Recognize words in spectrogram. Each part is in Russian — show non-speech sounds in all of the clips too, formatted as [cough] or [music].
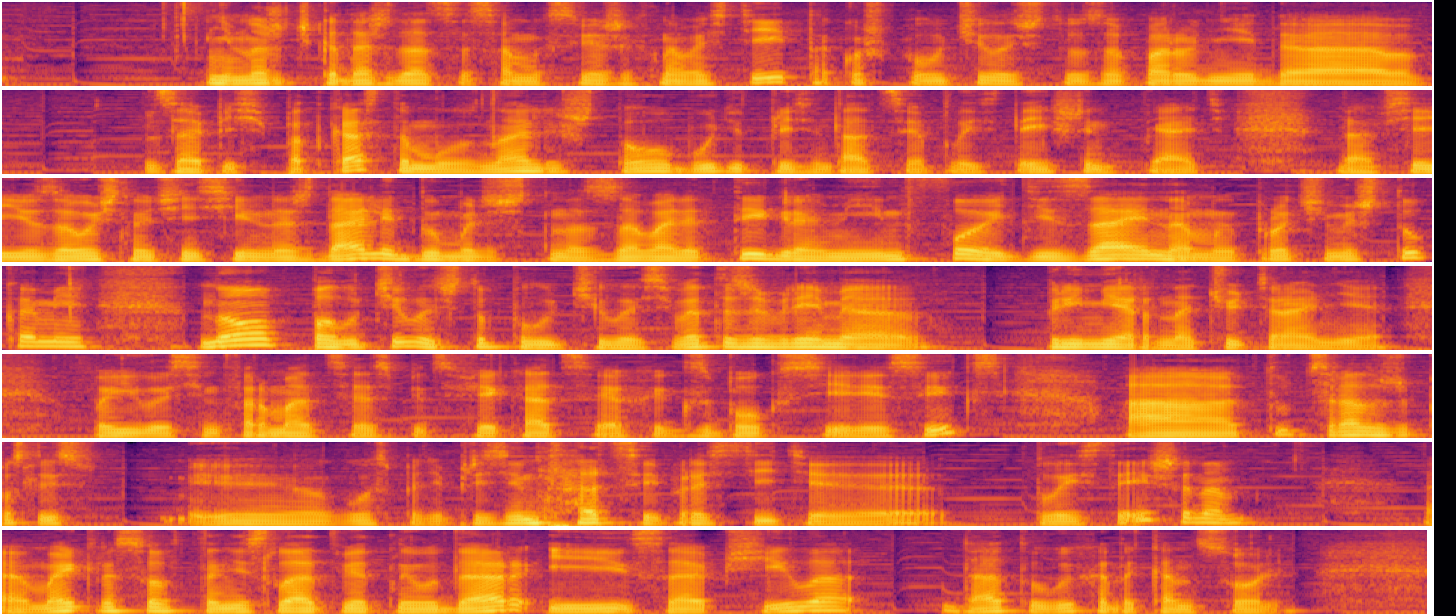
немножечко дождаться самых свежих новостей. Так уж получилось, что за пару дней до записи подкаста мы узнали, что будет презентация PlayStation 5. Да, все ее заочно очень сильно ждали, думали, что нас завалят играми, инфой, дизайном и прочими штуками, но получилось, что получилось. В это же время примерно чуть ранее появилась информация о спецификациях Xbox Series X, а тут сразу же после, э, господи, презентации, [laughs] простите, PlayStation, э, Microsoft нанесла ответный удар и сообщила дату выхода консоли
